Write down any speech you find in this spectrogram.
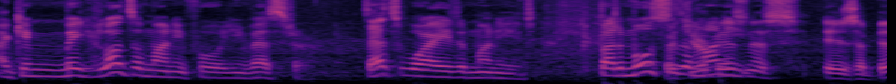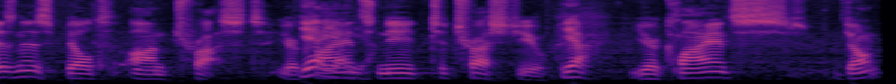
I can make lots of money for investor. That's why the money is. But most of the your money, business is a business built on trust. Your Yeah, yeah, clients yeah. need to trust you. Yeah. Your clients don't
